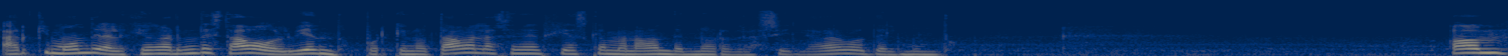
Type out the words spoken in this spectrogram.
Arquimón de la Legión Ardiente estaba volviendo, porque notaban las energías que emanaban del norte de las islas, del mundo. Um,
